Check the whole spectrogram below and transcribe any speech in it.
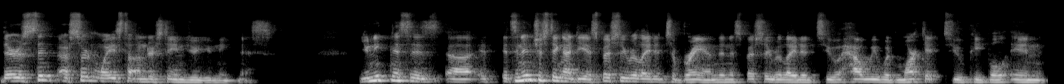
There's certain ways to understand your uniqueness. Uniqueness is uh, it, it's an interesting idea, especially related to brand and especially related to how we would market to people in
